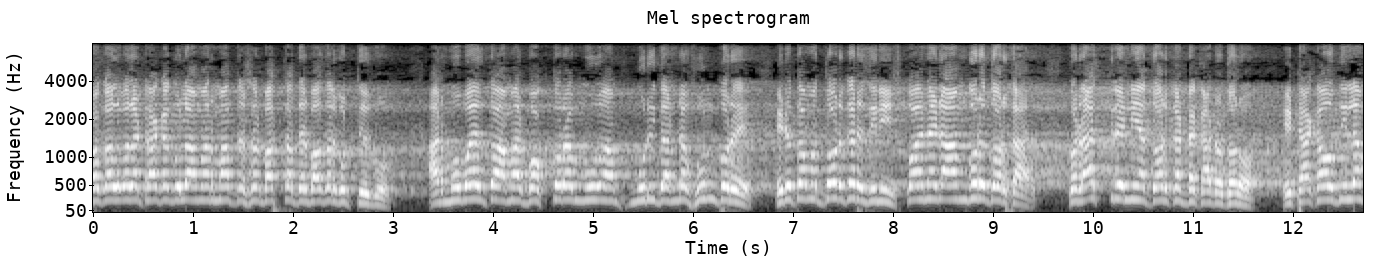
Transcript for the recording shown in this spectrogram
সকালবেলা টাকাগুলো আমার মাদ্রাসার বাচ্চাদের বাজার করতে হইব। আর মোবাইল তো আমার বক্তরা মুড়িদানরা ফোন করে। এটা তো আমার দরকারের জিনিস। কয়, না, এটা আমগরও দরকার। রাত্রে নিয়ে দরকারটা কাটো, ধরো। এই টাকাও দিলাম,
